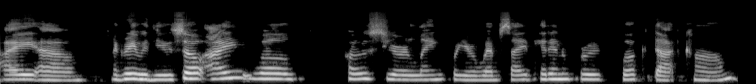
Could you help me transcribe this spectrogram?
I um, agree with you. So I will post your link for your website, hiddenfruitbook.com.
